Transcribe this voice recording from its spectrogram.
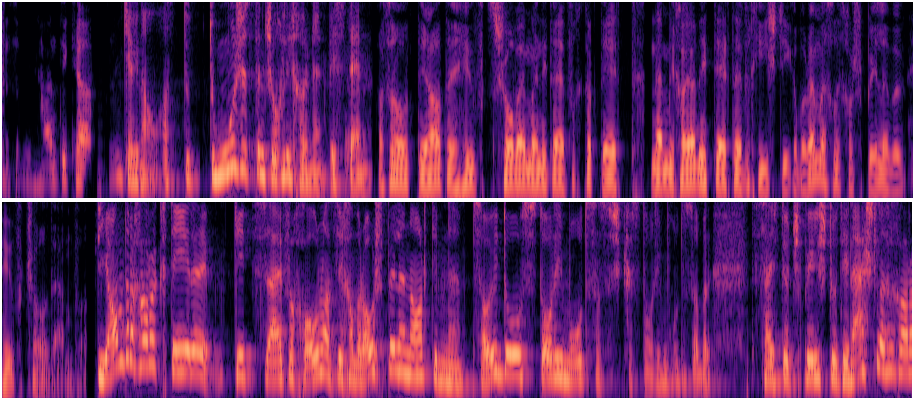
Also mit Handicap. Ja, genau. Also, du, du musst es dann schon ein bisschen können, bis dann. Also, ja, dann hilft es schon, wenn man nicht einfach dort, nein, man kann ja nicht dort einfach einsteigen, aber wenn man ein bisschen spielen kann, hilft es schon in dem Fall. Die anderen Charaktere gibt es einfach auch noch. Also, ich kann mir auch spielen, eine Art in einem Pseudo-Story-Modus. Also, es ist kein Story-Modus. Aber das heißt, dort spielst du die restlichen Charaktere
